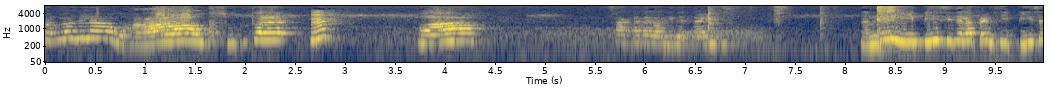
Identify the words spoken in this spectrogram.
ಪರವಾಗಿಲ್ಲ. ವಾವ್ ಸೂಪರ್ ವಾವ್ ಸಾಕತ್ತಾಗಿದೆ ಫ್ರೆಂಡ್ಸ್ ನನಗೆ ಈ ಪೀಸ್ ಇದೆಲ್ಲ ಫ್ರೆಂಡ್ಸ್ ಈ ಪೀಸೆ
